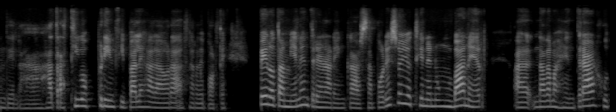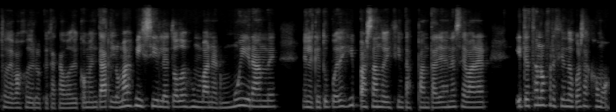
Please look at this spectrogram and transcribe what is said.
de los atractivos principales a la hora de hacer deporte. Pero también entrenar en casa. Por eso ellos tienen un banner nada más entrar, justo debajo de lo que te acabo de comentar, lo más visible todo es un banner muy grande en el que tú puedes ir pasando distintas pantallas en ese banner y te están ofreciendo cosas como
